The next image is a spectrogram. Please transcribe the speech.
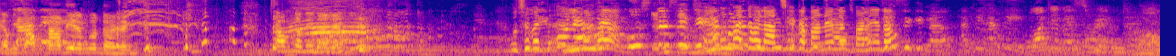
আমি চাপ না দিয়ে এরকম করে ধরে রাখছি চাপ না দিয়ে ধরে রাখছি উৎস লিমন ভাইয়া লিমন ভাই তাহলে আজকে একটা বানিয়ে দাও বানিয়ে দাও। কিনা? Happy happy. What a best friend Wow,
